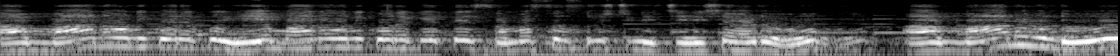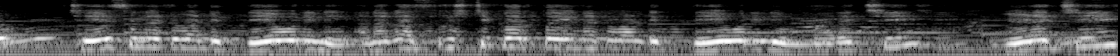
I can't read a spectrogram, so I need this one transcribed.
ఆ మానవుని కొరకు ఏ మానవుని కొరకైతే సమస్త సృష్టిని చేశాడో ఆ మానవుడు చేసినటువంటి దేవునిని అనగా సృష్టికర్త అయినటువంటి దేవునిని మరచి విడచి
